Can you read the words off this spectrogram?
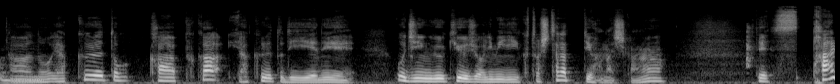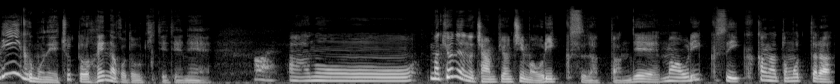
うんあの、ヤクルトカープか、ヤクルト DNA を神宮球場に見に行くとしたらっていう話かな。で、スパリーグもね、ちょっと変なこと起きててね、はい。あのーまあ、去年のチャンピオンチームはオリックスだったんで、まあ、オリックス行くかなと思ったら、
